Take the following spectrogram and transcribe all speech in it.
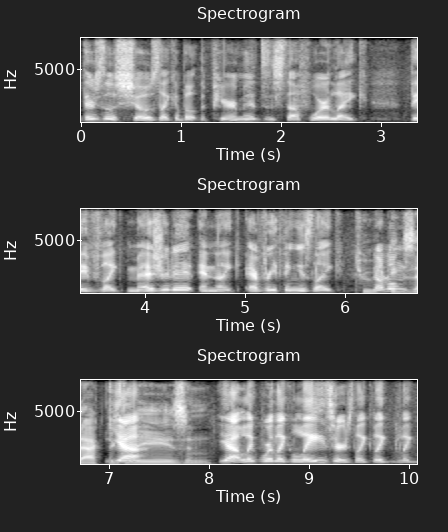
there's those shows like about the pyramids and stuff where like they've like measured it and like everything is like to not only- exact yeah, degrees and yeah, like we're like lasers, like like like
